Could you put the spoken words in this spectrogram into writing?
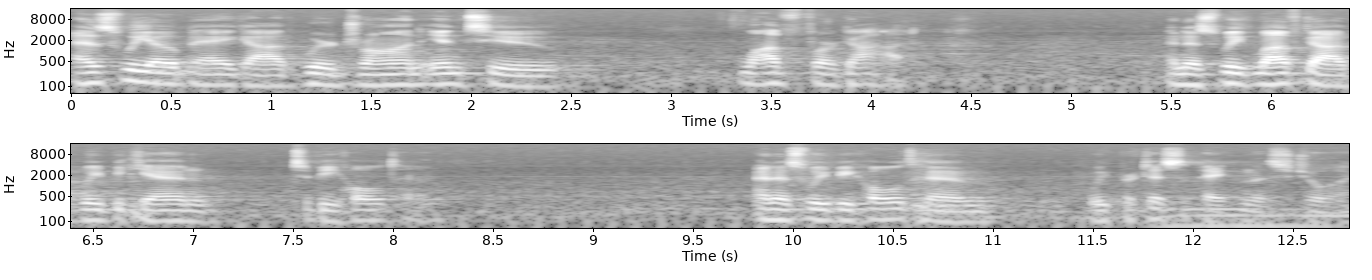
As we obey God, we're drawn into love for God. And as we love God, we begin to behold Him. And as we behold Him, we participate in this joy.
